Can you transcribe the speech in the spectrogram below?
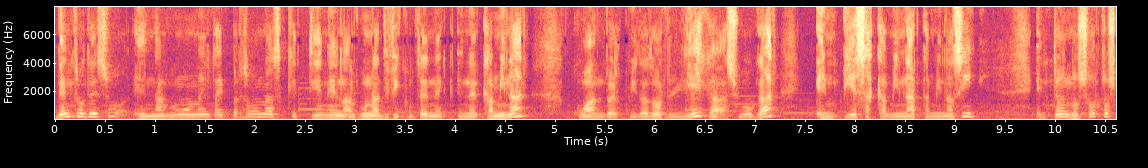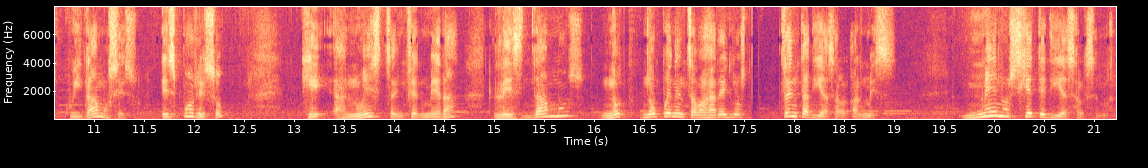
Dentro de eso, en algún momento hay personas que tienen alguna dificultad en el, en el caminar, cuando el cuidador llega a su hogar, empieza a caminar también así. Entonces nosotros cuidamos eso. Es por eso que a nuestra enfermera les damos, no, no pueden trabajar ellos 30 días al, mes, menos 7 días a la semana.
